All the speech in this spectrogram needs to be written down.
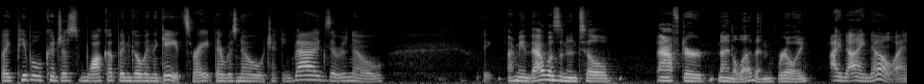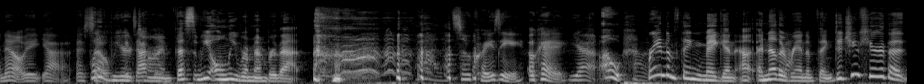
like people could just walk up and go in the gates, right? There was no checking bags, there was no like I mean, that wasn't until after 9/11, really. I I know, I know. Yeah. What so a weird exactly. time. That's we only remember that. That's so crazy. Okay, yeah. Oh, random thing, Megan. Uh, another random thing. Did you hear that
